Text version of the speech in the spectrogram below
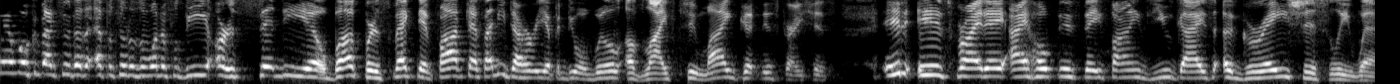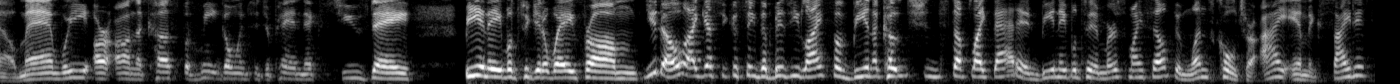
man, welcome back to another episode of the wonderful The Arsenio Buck Perspective Podcast. I need to hurry up and do a Will of Life too. My goodness gracious. It is Friday. I hope this day finds you guys graciously well, man. We are on the cusp of me going to Japan next Tuesday being able to get away from, you know, I guess you could say the busy life of being a coach and stuff like that and being able to immerse myself in one's culture. I am excited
